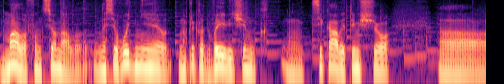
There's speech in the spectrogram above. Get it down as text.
мало функціоналу. На сьогодні, наприклад, Wavy чим цікавий тим, що а,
